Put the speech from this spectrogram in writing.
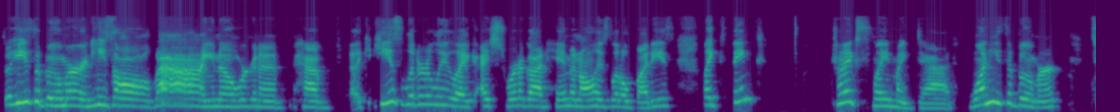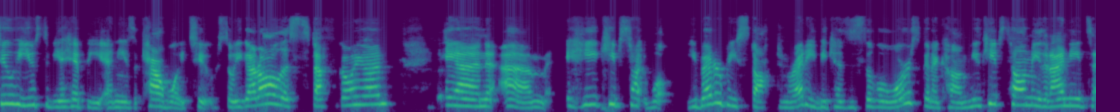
So he's a boomer, and he's all ah, you know, we're gonna have like he's literally like I swear to God, him and all his little buddies. Like think trying to explain my dad. One, he's a boomer. Two, he used to be a hippie and he's a cowboy too. So he got all this stuff going on. And um, he keeps talking, well, you better be stocked and ready because the Civil War is going to come. He keeps telling me that I need to.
